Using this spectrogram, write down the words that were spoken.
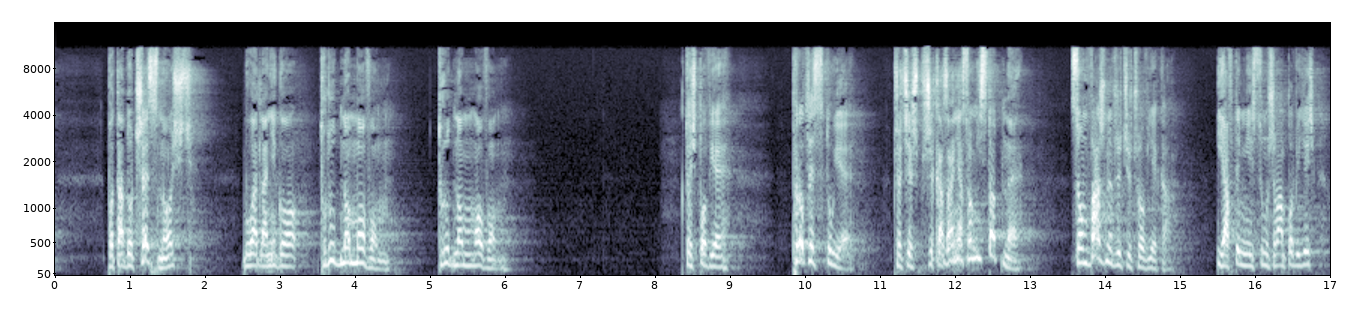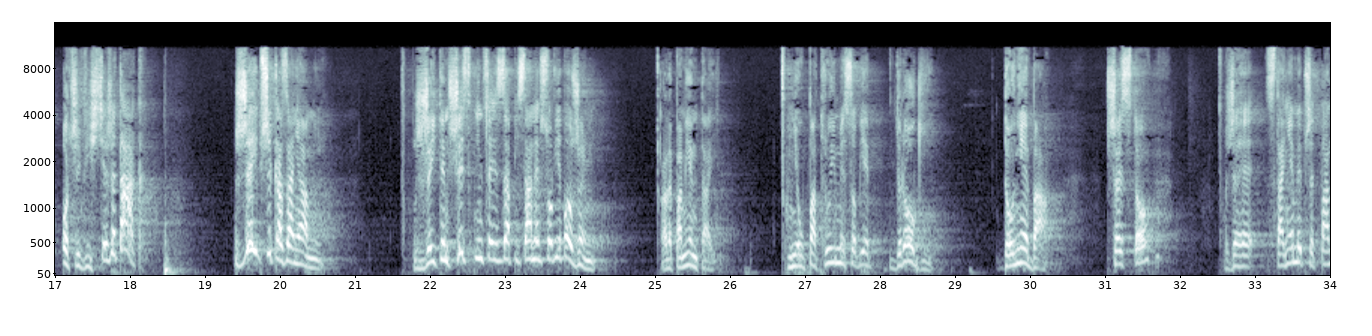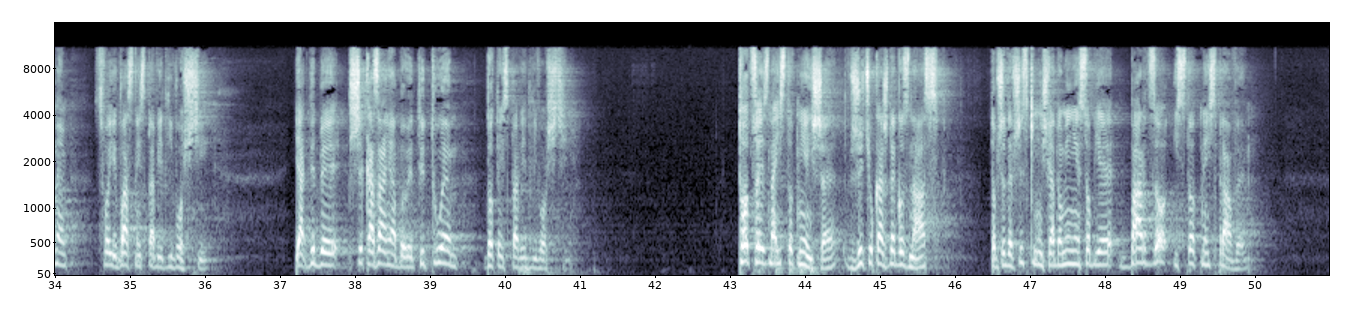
bo ta doczesność była dla niego trudną mową, trudną mową. Ktoś powie, protestuję. Przecież przykazania są istotne, są ważne w życiu człowieka. I ja w tym miejscu muszę Wam powiedzieć: oczywiście, że tak. Żyj przykazaniami. Żyj tym wszystkim, co jest zapisane w Słowie Bożym. Ale pamiętaj, nie upatrujmy sobie drogi do nieba przez to, że staniemy przed Panem swojej własnej sprawiedliwości. Jak gdyby przykazania były tytułem do tej sprawiedliwości. To, co jest najistotniejsze w życiu każdego z nas, to przede wszystkim uświadomienie sobie bardzo istotnej sprawy,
